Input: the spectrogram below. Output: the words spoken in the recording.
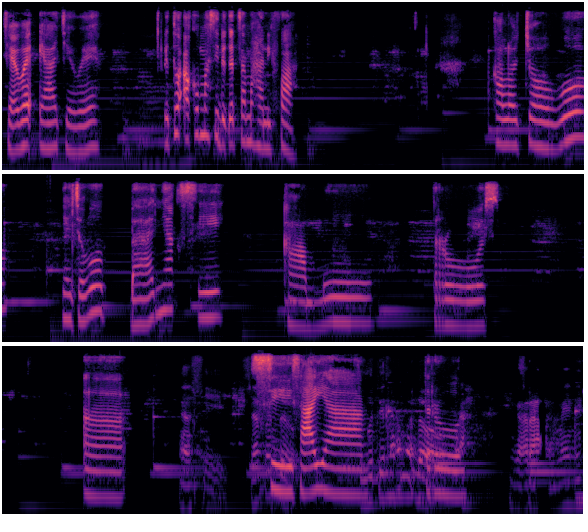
cewek ya cewek. Itu aku masih deket sama Hanifah. Kalau cowok ya cowok banyak sih. Kamu terus sih. Siapa si tuh? sayang sebutin nama dong. terus Ah, nggak rame nih.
